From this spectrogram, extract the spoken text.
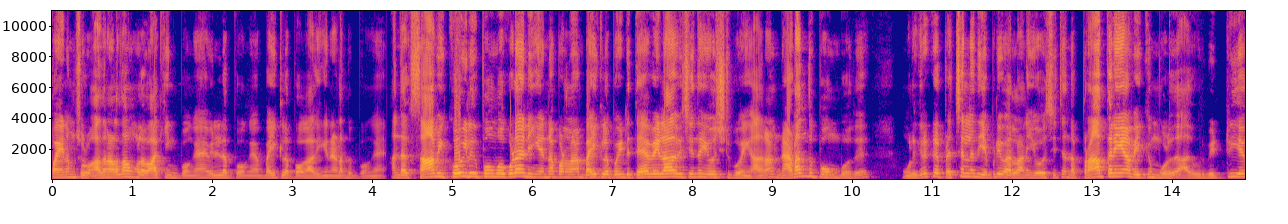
பயணம் சொல்லுவோம். அதனால தான் உங்களை வாக்கிங் போங்க வெளில போங்க பைக்கில் போகாதீங்க நடந்து போங்க. அந்த சாமி கோவிலுக்கு போகும்போது கூட நீங்கள் என்ன பண்ணலாம்? பைக்கில் போயிட்டு தேவையில்லாத விஷயம் தான் யோசிச்சுட்டு போவீங்க. அதனால் நடந்து போகும்போது உங்களுக்கு இருக்கிற பிரச்சனைலேருந்து எப்படி வரலான்னு யோசித்து அந்த பிரார்த்தனையாக வைக்கும்பொழுது அது ஒரு வெற்றியை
